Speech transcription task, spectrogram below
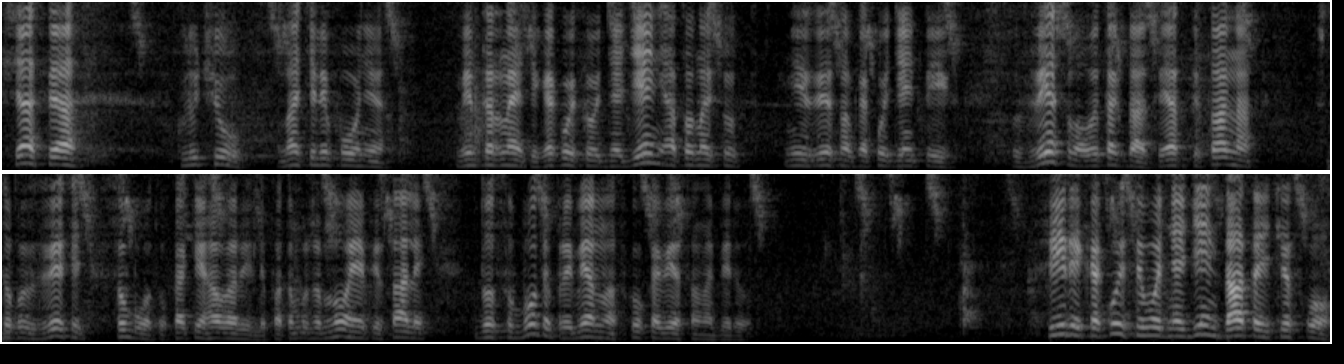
Сейчас я включу на телефоне в интернете, какой сегодня день, а то начнут неизвестно в какой день ты их взвешивал и так дальше. Я специально, чтобы взвесить в субботу, как и говорили, потому что многие писали до субботы примерно сколько веса наберет. Сири, какой сегодня день, дата и число?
